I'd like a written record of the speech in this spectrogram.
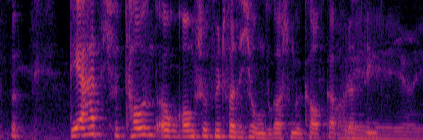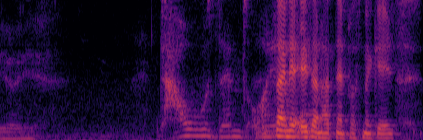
Der hat sich für 1000 Euro Raumschiff mit Versicherung sogar schon gekauft gehabt für das Ding. Uiuiui. 1000 Euro. Seine Eltern hatten etwas mehr Geld.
